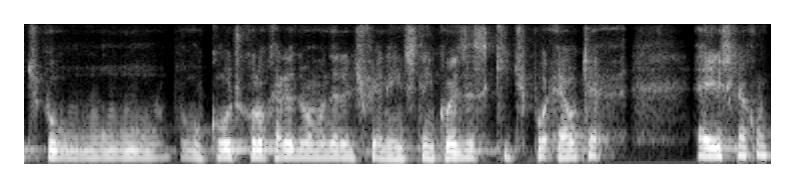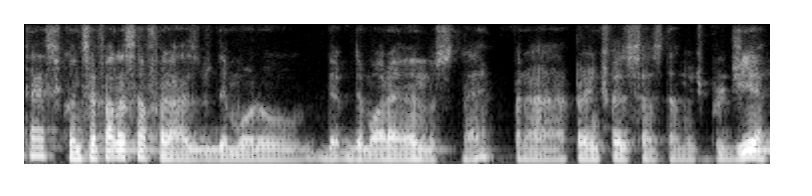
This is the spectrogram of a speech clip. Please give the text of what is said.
tipo, o, o coach colocaria de uma maneira diferente. Tem coisas que, tipo, é o que é, é isso que acontece. Quando você fala essa frase do demorou, de, demora anos, né, pra, pra gente fazer sucesso da noite por dia,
